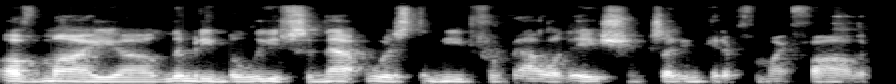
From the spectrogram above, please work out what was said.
of my uh, limiting beliefs. And that was the need for validation because I didn't get it from my father.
